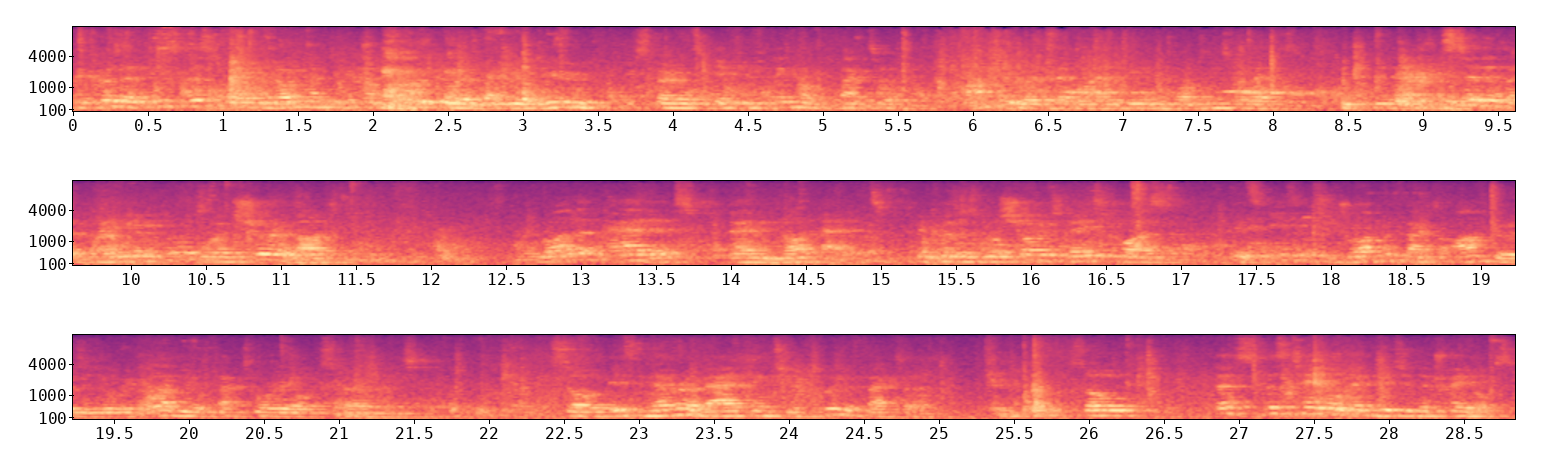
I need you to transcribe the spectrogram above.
Because at least this way you don't have to come through when you do experiments if you think of a factor afterwards that might be important so that consider that maybe weren't sure about, rather add it than not add it. Because as we'll show in today's class, it's easy to drop a factor afterwards and you'll recover your factorial experiment. So it's never a bad thing to include a factor. So this, this table then gives you the trade-offs.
